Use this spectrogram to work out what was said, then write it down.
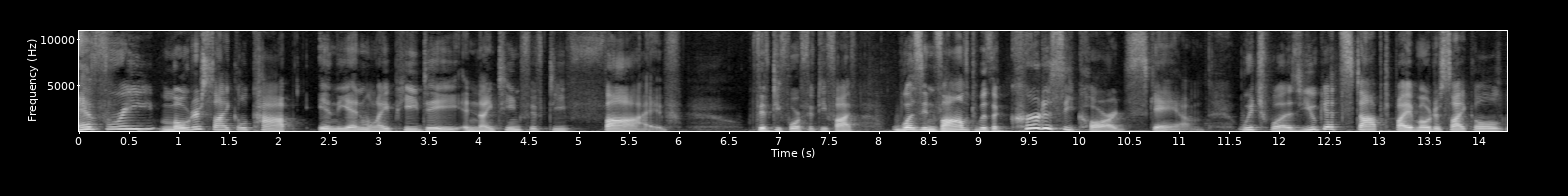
every motorcycle cop in the NYPD in 1955, 54, 55, was involved with a courtesy card scam, which was you get stopped by a motorcycle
